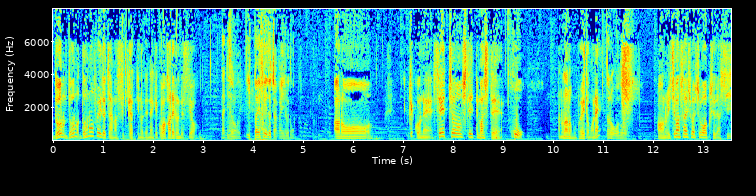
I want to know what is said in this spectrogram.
どの、どの、どのフェイトちゃんが好きかっていうのでね、結構分かれるんですよ。何その、いっぱいフェイトちゃんがいるの？あのー結構ね、成長していってまして、ほう。あの、なのはもフェイトもね、なるほど。あの、一番最初は小学生だし、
